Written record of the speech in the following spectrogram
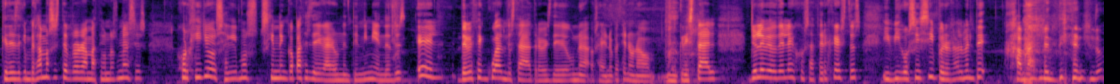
que desde que empezamos este programa hace unos meses, Jorge y yo seguimos siendo incapaces de llegar a un entendimiento. Entonces, él, de vez en cuando, está a través de una, o sea, PC, no, una- un cristal. Yo le veo de lejos hacer gestos y digo sí, sí, pero realmente jamás lo entiendo.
